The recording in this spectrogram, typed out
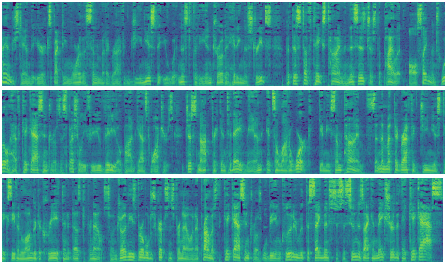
I understand that you're expecting more of the cinematographic genius that you witnessed for the intro to Hitting the Streets, but this stuff takes time, and this is just the pilot. All segments will have kick ass intros, especially for you video podcast watchers. Just not frickin' today, man. It's a lot of work. Give me some time. Cinematographic genius takes even longer to create than it does to pronounce, so enjoy these verbal descriptions for now, and I promise the kick ass intros will be included with the segments just as soon as I can make sure that they kick ass.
